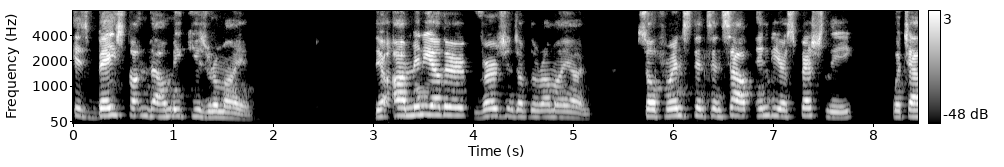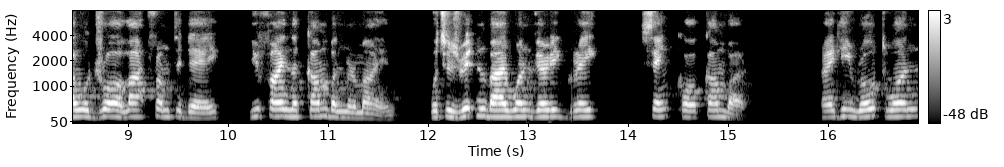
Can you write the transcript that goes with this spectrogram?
is based on Valmiki's Ramayana. There are many other versions of the Ramayana. So, for instance, in South India, especially, which I will draw a lot from today, you find the Kamban Ramayana, which was written by one very great saint called Kambar. Right? He wrote one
